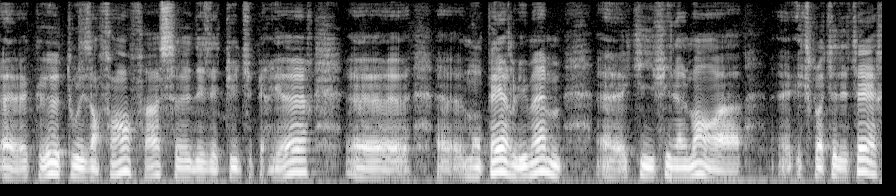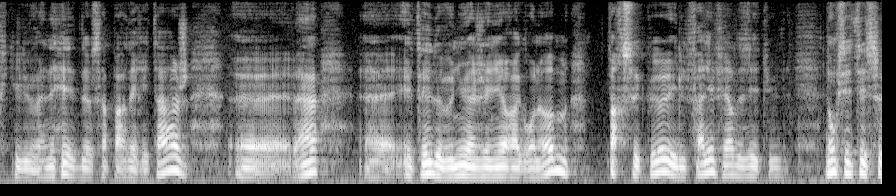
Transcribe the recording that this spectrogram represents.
que tous les enfants fassent des études supérieures. mon père lui-même, qui finalement a exploiter des terres qui lui venaient de sa part d'héritage, euh, hein, euh, était devenu ingénieur agronome parce qu'il fallait faire des études. Donc c'était ce,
